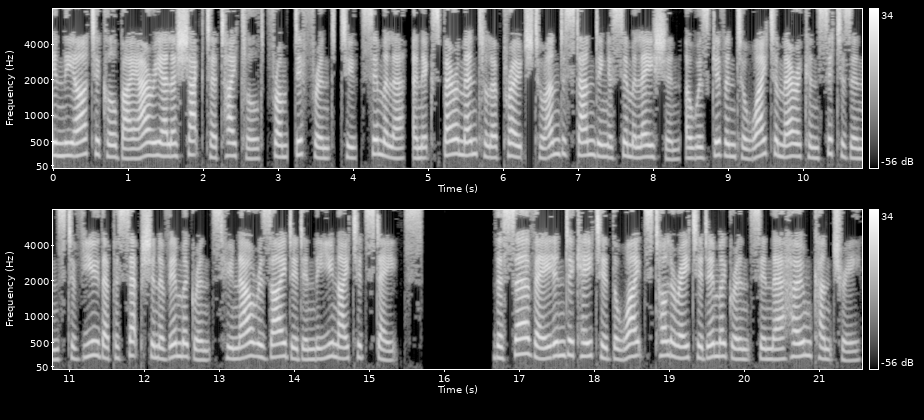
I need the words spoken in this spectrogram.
In the article by Ariela Schachter titled From Different to Similar: An Experimental Approach to Understanding Assimilation, a was given to white American citizens to view their perception of immigrants who now resided in the United States. The survey indicated the whites tolerated immigrants in their home country.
